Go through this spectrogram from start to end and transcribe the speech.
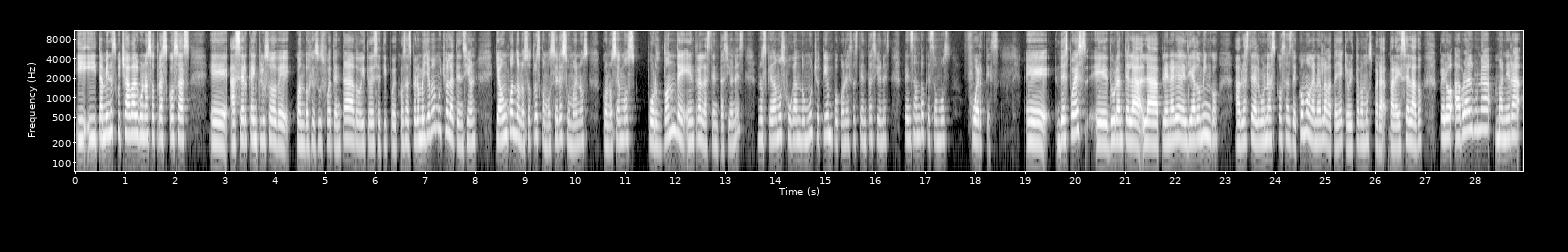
Y, también escuchaba algunas otras cosas eh, acerca incluso de cuando Jesús fue tentado y todo ese tipo de cosas, pero me llama mucho la atención que aun cuando nosotros como seres humanos conocemos por dónde entran las tentaciones, nos quedamos jugando mucho tiempo con esas tentaciones pensando que somos fuertes. Eh, después, eh, durante la, plenaria del día domingo, hablaste de algunas cosas de cómo ganar la batalla, que ahorita vamos para, ese lado, pero ¿habrá alguna manera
